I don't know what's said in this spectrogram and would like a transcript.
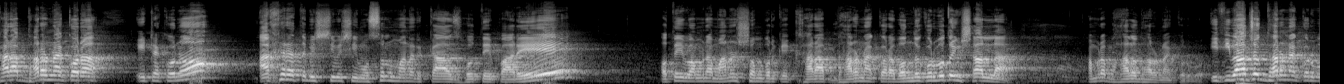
খারাপ ধারণা করা, এটা কোনো আখেরাতে বেশি বেশি মুসলমানের কাজ হতে পারে। অতএব আমরা মানুষ সম্পর্কে খারাপ ধারণা করা বন্ধ করব তো ইনশাল্লাহ আমরা ভালো ধারণা করব, ইতিবাচক ধারণা করব।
